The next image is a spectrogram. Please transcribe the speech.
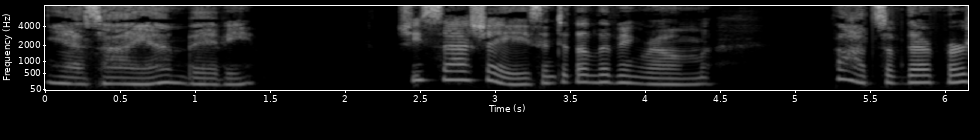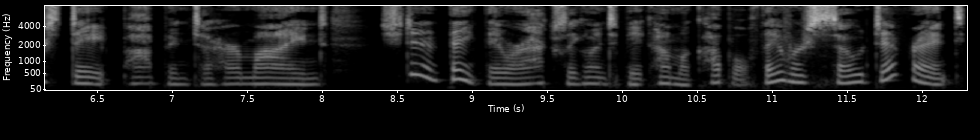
Yes, I am, baby. She sashays into the living room. Thoughts of their first date pop into her mind. She didn't think they were actually going to become a couple. They were so different,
